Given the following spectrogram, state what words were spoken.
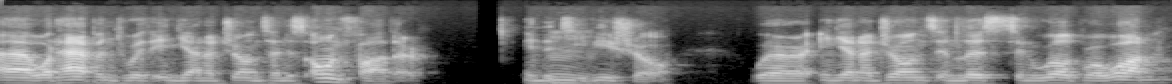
uh, what happened with Indiana Jones and his own father in the Mm. TV show, where Indiana Jones enlists in World War One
